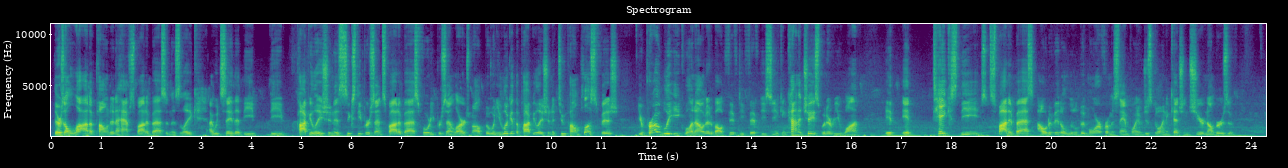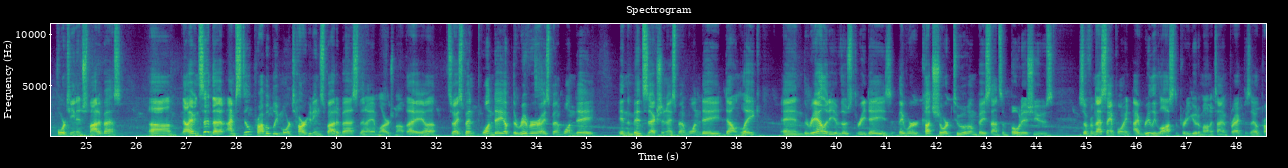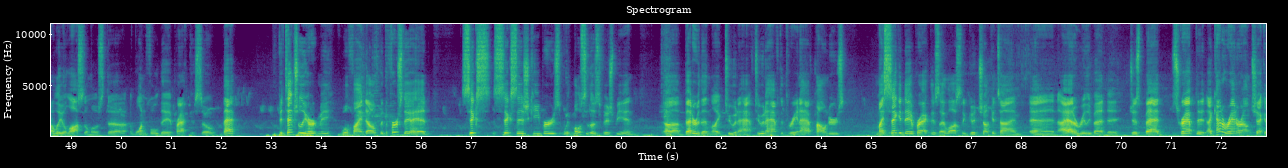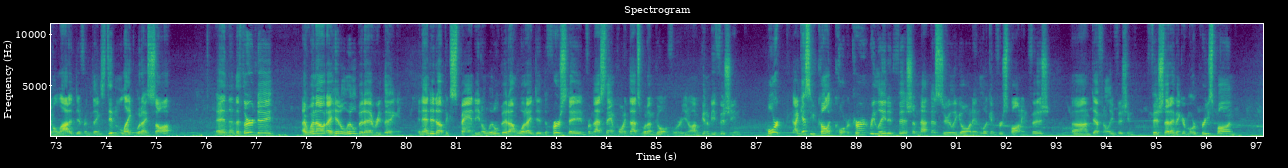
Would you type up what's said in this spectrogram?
there's a lot of pound and a half spotted bass in this lake. I would say that the the population is 60% spotted bass, 40% largemouth, but when you look at the population of two pound plus fish, you're probably equaling out at about 50-50 so you can kind of chase whatever you want. It it takes the spotted bass out of it a little bit more from a standpoint of just going and catching sheer numbers of 14 inch spotted bass. Um, now having said that i'm still probably more targeting spotted bass than i am largemouth. I uh, so i spent one day up the river i spent one day in the midsection i spent one day down lake and the reality of those three days, they were cut short, two of them based on some boat issues. So from that standpoint, I really lost a pretty good amount of time in practice. I probably lost almost uh, one full day of practice. So that potentially hurt me. We'll find out. But the first day I had six six-ish keepers, with most of those fish being uh, better than like two and a half, two and a half to three and a half pounders my second day of practice, I lost a good chunk of time and I had a really bad day. Just bad, scrapped it. I kind of ran around checking a lot of different things, didn't like what I saw. And then the third day, I went out, I hit a little bit of everything and ended up expanding a little bit on what I did the first day. And from that standpoint, that's what I'm going for. You know, I'm going to be fishing more, I guess you'd call it current related fish. I'm not necessarily going in looking for spawning fish. Uh, I'm definitely fishing fish that I think are more pre-spawn,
